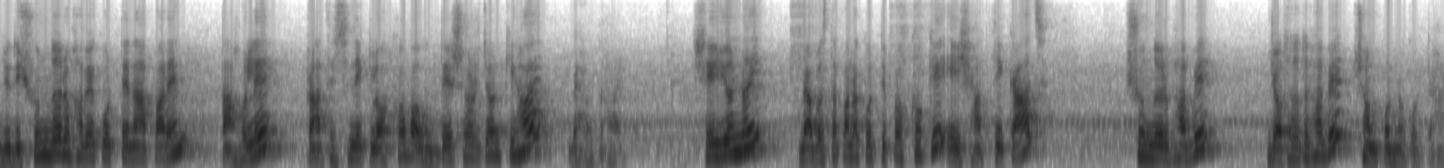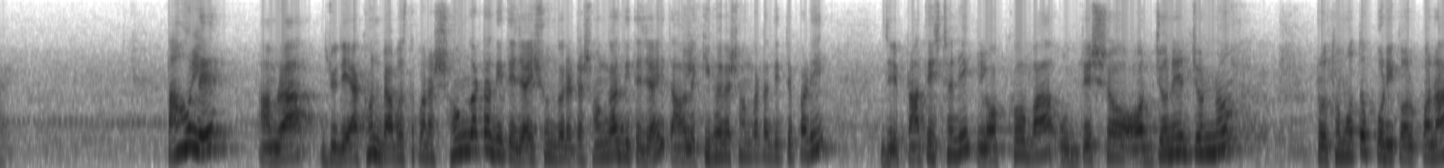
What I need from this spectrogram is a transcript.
যদি সুন্দরভাবে করতে না পারেন, তাহলে প্রাতিষ্ঠানিক লক্ষ্য বা উদ্দেশ্য অর্জন কী হয়? ব্যাহত হয়। সেই জন্যই ব্যবস্থাপনা কর্তৃপক্ষকে এই সাতটি কাজ সুন্দরভাবে, যথাযথভাবে সম্পন্ন করতে হয়। তাহলে আমরা যদি এখন ব্যবস্থাপনার সংজ্ঞাটা দিতে যাই, সুন্দর একটা সংজ্ঞা দিতে যাই, তাহলে কীভাবে সংজ্ঞাটা দিতে পারি? যে প্রাতিষ্ঠানিক লক্ষ্য বা উদ্দেশ্য অর্জনের জন্য প্রথমত পরিকল্পনা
